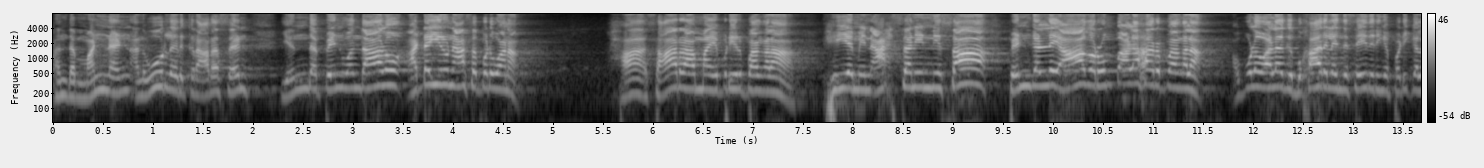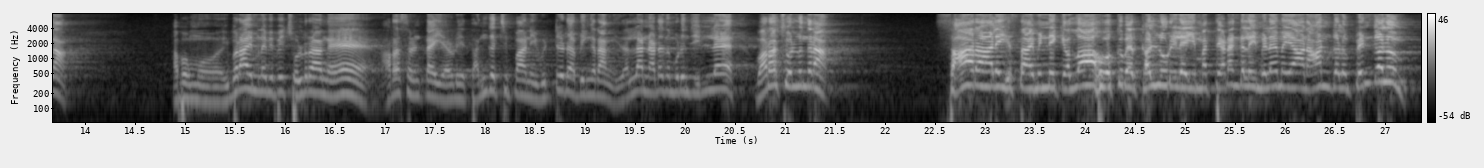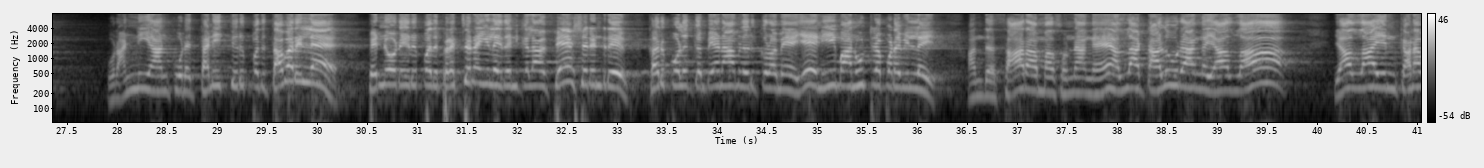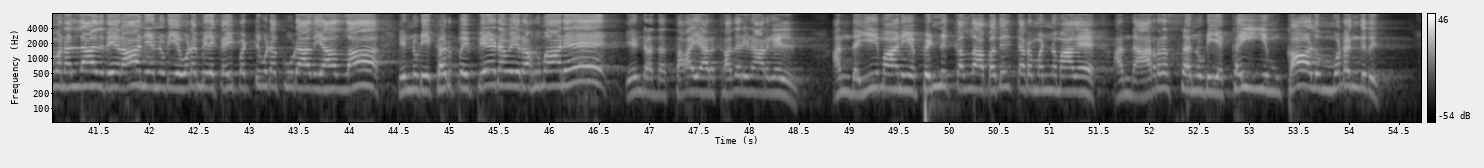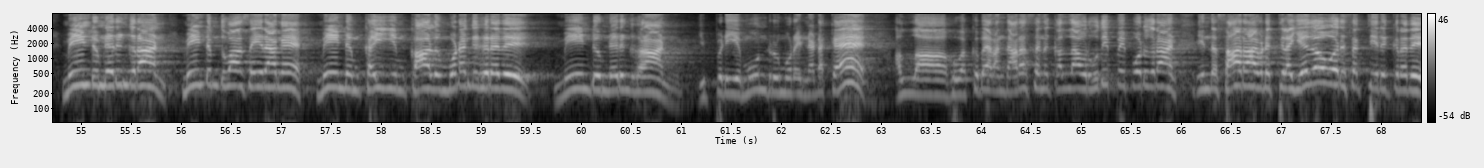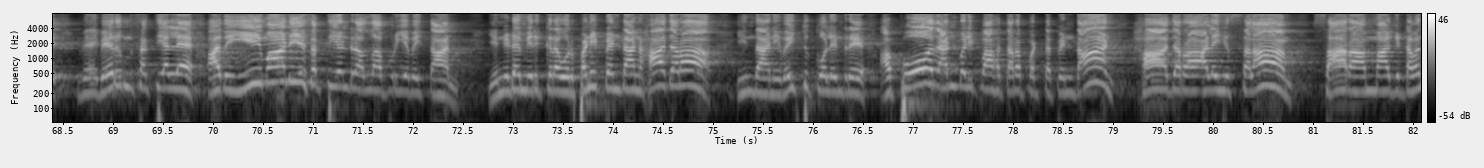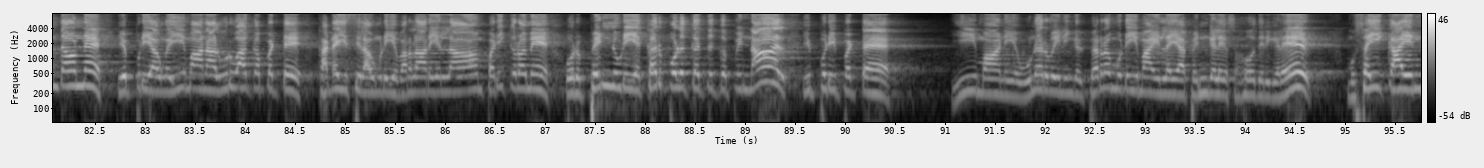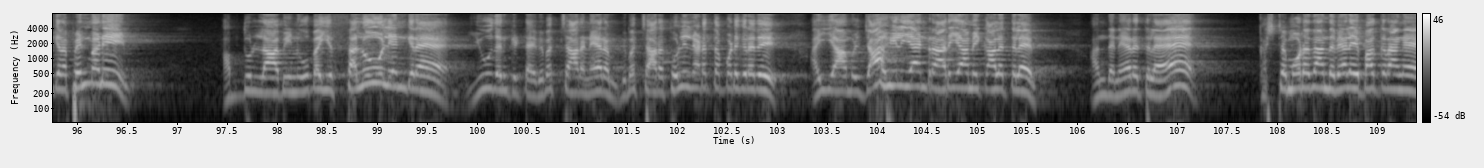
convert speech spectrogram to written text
அந்த மன்னன் அந்த ஊர்ல இருக்கிற அரசன் எந்த பெண் வந்தாலும் அடையணும்னு ஆசைப்படுவானா ஹா, சாரா அம்மா எப்படி இருப்பாங்களாம்? ஹியமின் அஹ்சனின் நிசா. பெண்கள்ல ஆக ரொம்ப அழகா இருப்பாங்களாம். அவ்வளவு அழகு. புகாரில் இந்த செய்தி நீங்க படிக்கலாம். அப்போ இப்ராஹிம் நபி போய் சொல்றாங்க அரசன்ட்ட என்னுடைய தங்கச்சிப்பா நீ விட்டுடு அப்படிங்கிறாங்க. இதெல்லாம் நடந்து முடிஞ்சு இல்ல வர சொல்லுங்கிறான். சாரா அலை இஸ்லாம் இன்னைக்கு அல்லாஹ் அக்பர் கல்லூரியிலையும் மற்ற இடங்களையும் இளமையான ஆண்களும் பெண்களும் ஒரு அந்நியான் கூட தனித்து இருப்பது தவறில்லை. பெண்ணோடு இருப்பது பிரச்சனை இல்லை. இதற்கெல்லாம் ஃபேஷன் என்று கருப்பொழுக்கம் பேணாமல் இருக்கிறோமே. ஏன் ஈமான் ஊற்றப்படவில்லை? அந்த சாராமா சொன்னாங்க அல்லாட்ட அழுகுறாங்க யாழ்லா யாழ்லா என் கணவன் அல்லாது வேறான் என்னுடைய உடம்பிலே கைப்பட்டு விடக்கூடாது யாழ்லா என்னுடைய கருப்பை பேணவை ரகுமானே என்று அந்த தாயார் கதறினார்கள். அந்த ஈமானிய பெண்ணுக்கு பதில் தர மண்ணுமாக அந்த அரசனுடைய கையும் காலும் முடங்குது. மீண்டும் நெருங்குறான் மீண்டும் துவா செய்கிறாங்க மீண்டும் கையும் காலும் முடங்குகிறது. மீண்டும் நெருங்குகிறான். இப்படியே மூன்று முறை நடக்க அல்லாஹு அக்பர் அந்த அரசனுக்கு அல்லாஹ் ஒரு உதிப்பை போடுகிறான். இந்த சாராவிடத்தில் ஏதோ ஒரு சக்தி இருக்கிறது. வெ- வெறும் சக்தி அல்ல அது ஈமானிய சக்தி என்று அல்லாஹ் புரிய வைத்தான். என்னிடம் இருக்கிற ஒரு பணிப்பெண் தான் ஹாஜரா. இந்த நீ வைத்துக்கொள் என்று அப்போது அன்பளிப்பாக தரப்பட்ட பெண் தான் ஹாஜரா அலைஹிஸ்ஸலாம் சாரா அம்மா கிட்ட வந்த உடனே எப்படி அவங்க ஈமானால் உருவாக்கப்பட்டு கடைசியில் அவங்களுடைய வரலாறு எல்லாம் படிக்கிறோமே. ஒரு பெண்ணுடைய கற்பொழுக்கத்துக்கு பின்னால் இப்படிப்பட்ட ஈமானிய உணர்வை நீங்கள் பெற முடியுமா இல்லையா பெண்களே சகோதரிகளே? முசைக்கா என்கிற பெண்மணி அப்துல்லா பின் உபய் சலூல் என்கிற யூதன் கிட்ட விபச்சார நேரம் விபச்சார தொழில் நடத்தப்படுகிறது. ஐயாமுல் ஜாஹிலியா என்ற அறியாமை காலத்தில் அந்த நேரத்தில் கஷ்டமோட தான் அந்த வேலையை பார்க்குறாங்க.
